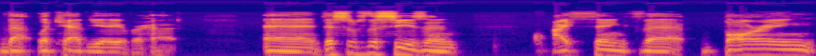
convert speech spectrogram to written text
that Lecavalier ever had. And this was the season I think that barring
